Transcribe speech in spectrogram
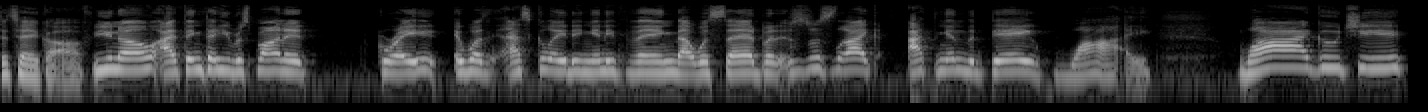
to take off. You know, I think that he responded great. It wasn't escalating anything that was said, but it's just like at the end of the day, why? Why Gucci?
